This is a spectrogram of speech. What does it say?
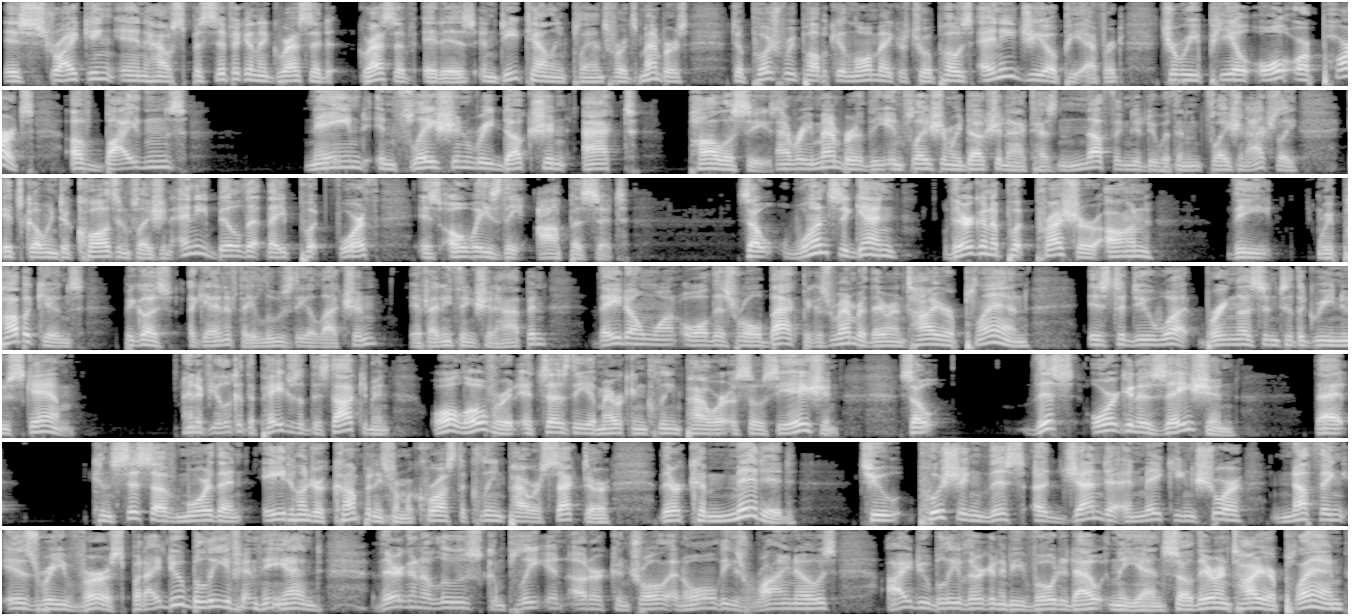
is striking in how specific and aggressive, it is in detailing plans for its members to push Republican lawmakers to oppose any GOP effort to repeal all or parts of Biden's named Inflation Reduction Act policies. And remember, the Inflation Reduction Act has nothing to do with inflation. Actually, it's going to cause inflation. Any bill that they put forth is always the opposite. So once again, they're going to put pressure on the Republicans because, again, if they lose the election, if anything should happen, they don't want all this rolled back because remember, their entire plan is to do what? Bring us into the Green New Scam. And if you look at the pages of this document, all over it, it says the American Clean Power Association. So this organization that consists of more than 800 companies from across the clean power sector. They're committed to pushing this agenda and making sure nothing is reversed. But I do believe in the end, they're going to lose complete and utter control. And all these RINOs, I do believe they're going to be voted out in the end. So their entire plan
